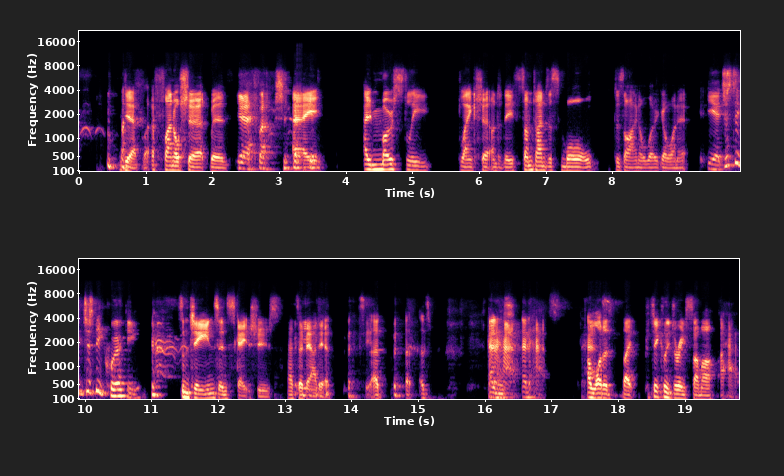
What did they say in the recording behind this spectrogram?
yeah, like a flannel shirt with yeah, flannel shirt. a a mostly blank shirt underneath, sometimes a small design or logo on it. yeah, just to just be quirky. Some jeans and skate shoes. That's about it. That's it. That, that- that's and, a and hat and hats. a lot of like, particularly during summer, a hat.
